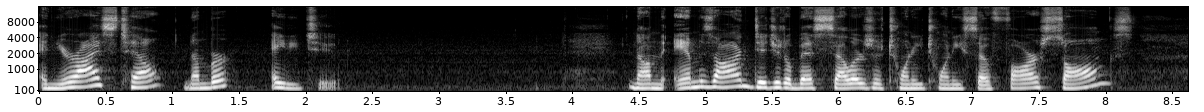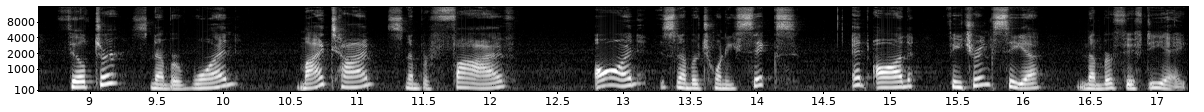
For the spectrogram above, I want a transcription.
and Your Eyes Tell number 82. And on the Amazon Digital Bestsellers of 2020 so far, songs Filter is number 1, My Time is number 5, On is number 26, and On featuring Sia number 58.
